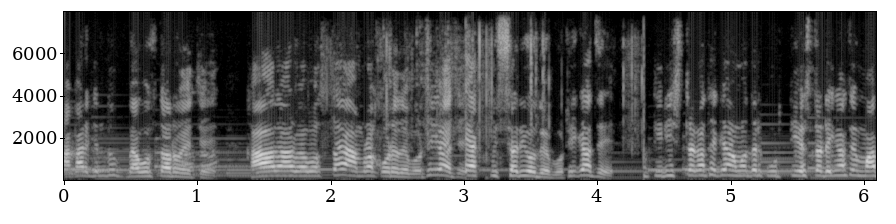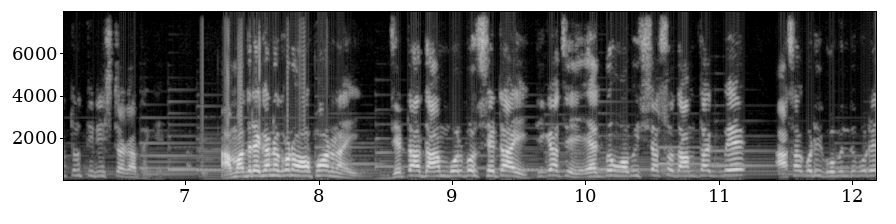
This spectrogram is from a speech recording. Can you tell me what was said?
থাকার কিন্তু ব্যবস্থা রয়েছে। খাওয়া দাওয়ার ব্যবস্থা আমরা করে দেবো, ঠিক আছে? এক পিস শাড়িও দেবো, ঠিক আছে? তিরিশ টাকা থেকে আমাদের কুর্তি স্টার্টিং আছে মাত্র তিরিশ টাকা থেকে। আমাদের এখানে কোনো অফার নাই। যেটা দাম বলব সেটাই, ঠিক আছে? একদম অবিশ্বাস্য দাম থাকবে। আশা করি গোবিন্দপুরে,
